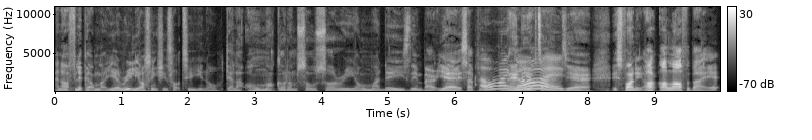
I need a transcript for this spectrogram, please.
And I flip it. I'm like, yeah, really, I think she's hot too. You know? They're like, oh my god, I'm so sorry. Oh my days, the embarrass. Yeah, it's happened Oh plenty of times. Yeah, it's funny. I I laugh about it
